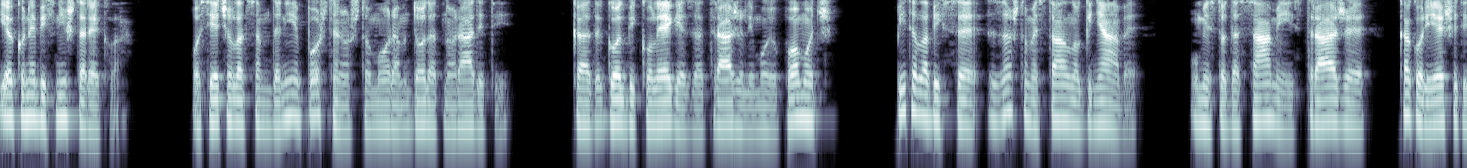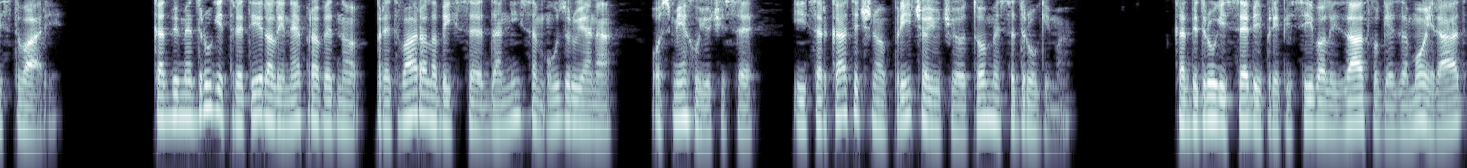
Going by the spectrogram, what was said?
iako ne bih ništa rekla. Osjećala sam da nije pošteno što moram dodatno raditi. Kad god bi kolege zatražili moju pomoć, pitala bih se zašto me stalno gnjave, umjesto da sami istraže kako riješiti stvari. Kad bi me drugi tretirali nepravedno, pretvarala bih se da nisam uzrujana osmjehujući se i sarkastično pričajući o tome sa drugima. Kad bi drugi sebi pripisivali zasluge za moj rad,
